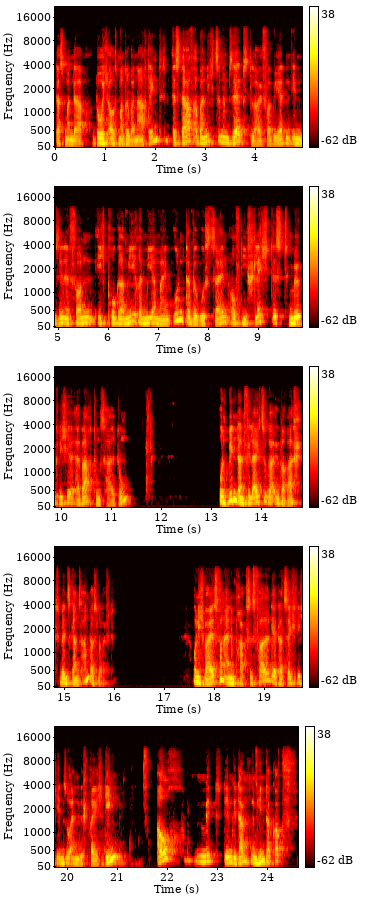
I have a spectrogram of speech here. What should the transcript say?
dass man da durchaus mal drüber nachdenkt. Es darf aber nicht zu einem Selbstläufer werden im Sinne von, ich programmiere mir mein Unterbewusstsein auf die schlechtestmögliche Erwartungshaltung und bin dann vielleicht sogar überrascht, wenn es ganz anders läuft. Und ich weiß von einem Praxisfall, der tatsächlich in so ein Gespräch ging, auch mit dem Gedanken im Hinterkopf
